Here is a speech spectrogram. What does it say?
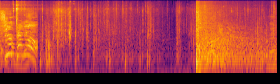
수류탄이요 네.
